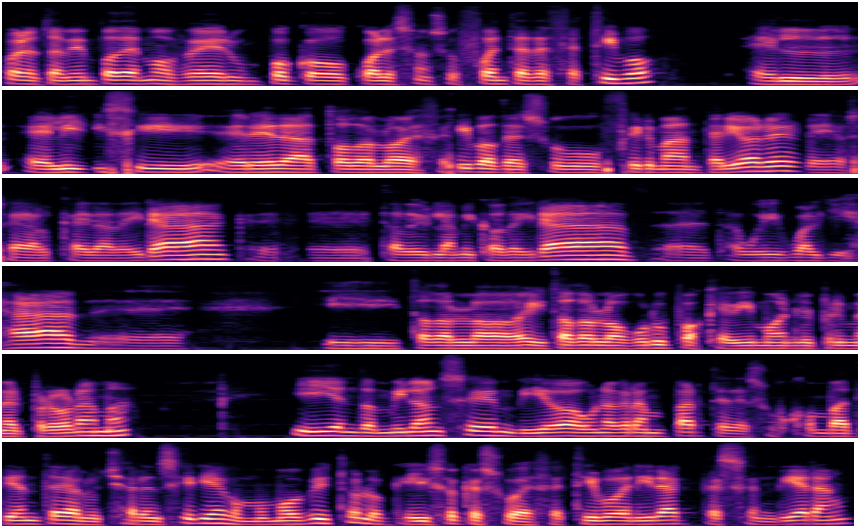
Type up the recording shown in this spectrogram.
Bueno, también podemos ver un poco cuáles son sus fuentes de efectivos. El, el ISI hereda todos los efectivos de sus firmas anteriores, o sea, Al-Qaeda de Irak, eh, Estado Islámico de Irak, eh, wal Jihad eh, y, todos los, y todos los grupos que vimos en el primer programa y en 2011 envió a una gran parte de sus combatientes a luchar en Siria, como hemos visto, lo que hizo que sus efectivos en Irak descendieran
